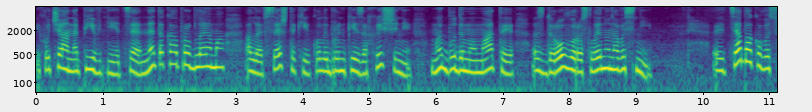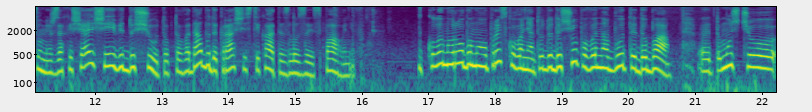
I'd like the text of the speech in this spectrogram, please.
І хоча на півдні це не така проблема, але все ж таки, коли бруньки захищені, ми будемо мати здорову рослину навесні. Е, Ця бакова суміш захищає ще й від дощу, тобто вода буде краще стікати з лози, з пагонів. Коли ми робимо оприскування, то до дощу повинна бути доба, е, тому що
